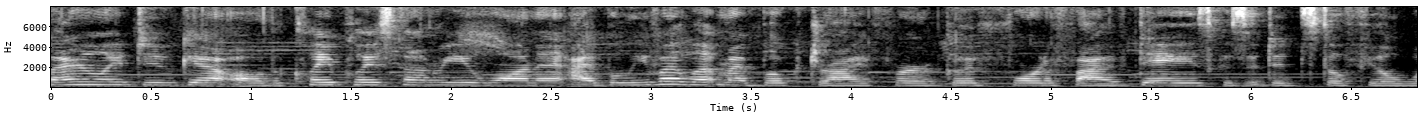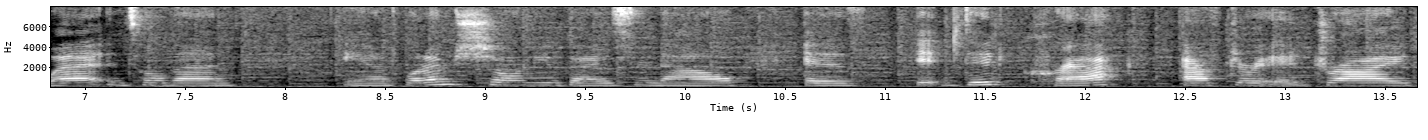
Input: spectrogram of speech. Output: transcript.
finally do get all the clay placed on where you want it, I believe I let my book dry for a good four to five days because it did still feel wet until then. And what I'm showing you guys now is it did crack after it dried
